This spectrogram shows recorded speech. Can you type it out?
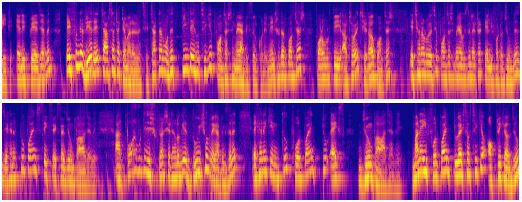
এইট এলিট পেয়ে যাবেন। এই ফোনের রিয়ারে চার চারটা ক্যামেরা রয়েছে। চারটার মধ্যে তিনটাই হচ্ছে গিয়ে পঞ্চাশ মেগাপিক্সেল করে। মেন শুটার পঞ্চাশ, পরবর্তী আলট্রাওয়াইড সেটাও পঞ্চাশ। এছাড়াও রয়েছে পঞ্চাশ মেগাপিক্সেলের একটা টেলিফটো জুমলেস যেখানে টু পয়েন্ট সিক্স এক্সের জুম পাওয়া যাবে। আর পরবর্তী যে শুটার সেটা হলো গিয়ে দুইশো মেগাপিক্সেলের এখানে কিন্তু four point two x zoom পাওয়া যাবে। মানে এই ফোর পয়েন্ট টু এক্স হচ্ছে কি অপটিক্যাল জুম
